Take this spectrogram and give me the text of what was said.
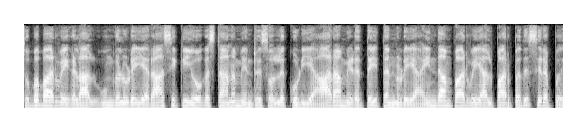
சுபபார்வைகளால் உங்களுடைய ராசிக்கு யோகஸ்தானம் என்று சொல்லக்கூடிய ஆறாம் இடத்தை தன்னுடைய ஐந்தாம் பார்வையால் பார்ப்பது சிறப்பு.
